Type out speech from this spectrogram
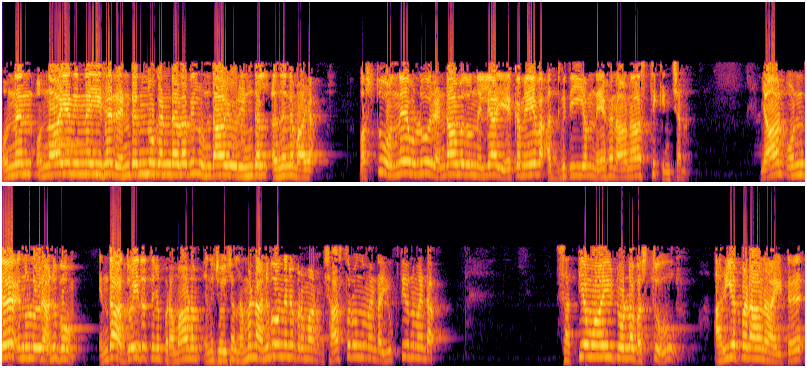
ഒന്നൻ ഒന്നായ നിന്ന ഇഹ രണ്ടെന്നു കണ്ടളവിൽ ഉണ്ടായൊരിണ്ടൽ അത് തന്നെ മായ. വസ്തു ഒന്നേ ഉള്ളൂ രണ്ടാമതൊന്നില്ല ഏകമേവ അദ്വിതീയം നേഹനാനാസ്തി കിഞ്ചന. ഞാൻ ഉണ്ട് എന്നുള്ള ഒരു അനുഭവം. എന്താ അദ്വൈതത്തിന് പ്രമാണം എന്ന് ചോദിച്ചാൽ നമ്മളുടെ അനുഭവം തന്നെ പ്രമാണം. ശാസ്ത്രമൊന്നും വേണ്ട യുക്തിയൊന്നും വേണ്ട. സത്യമായിട്ടുള്ള വസ്തു അറിയപ്പെടാനായിട്ട്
